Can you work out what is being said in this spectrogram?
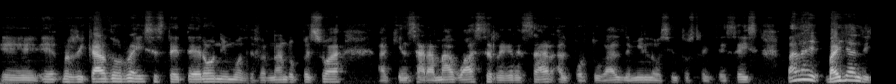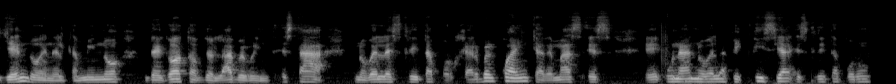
eh, eh, Ricardo Reis, este heterónimo de Fernando Pessoa, a quien Saramago hace regresar al Portugal de 1936. Vaya, leyendo en el camino The God of the Labyrinth, esta novela escrita por Herbert Quine, que además es eh, una novela ficticia escrita por un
